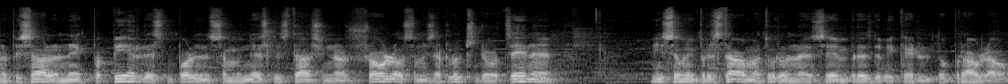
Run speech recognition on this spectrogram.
napisala nek papir, da sem pol sem nesli starši na šolo, sem jih zaključil ocene in sem jih predstavil maturo na jesen, brez da bi kaj dopravljal.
